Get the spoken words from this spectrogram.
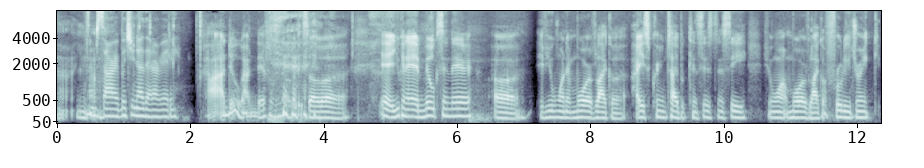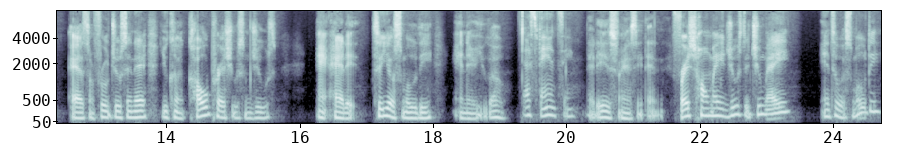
Uh, you know. I'm sorry, but you know that already. I I do. I definitely know that. So uh yeah, you can add milks in there. Uh if you wanted more of like a ice cream type of consistency, if you want more of like a fruity drink, add some fruit juice in there. You can cold press you some juice and add it to your smoothie, and there you go. That's fancy. That is fancy. That fresh homemade juice that you made into a smoothie.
